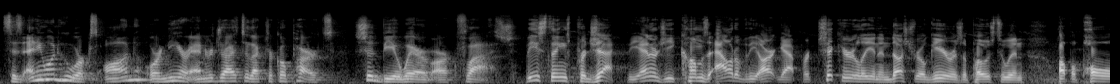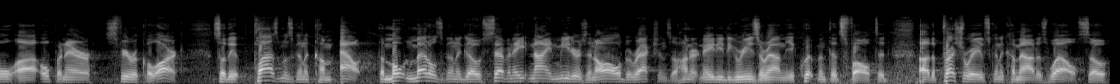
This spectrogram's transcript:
says anyone who works on or near energized electrical parts should be aware of arc flash. These things project. The energy comes out of the arc gap, particularly in industrial gear as opposed to in up a pole, uh, open air spherical arc. So the plasma is going to come out. The molten metal is going to go 7, 8, 9 meters in all directions, 180 degrees around the equipment that's faulted. Uh, the pressure wave is going to come out as well. So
